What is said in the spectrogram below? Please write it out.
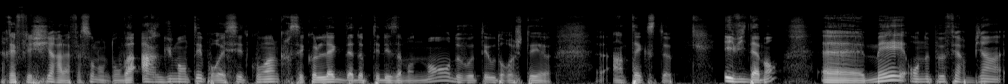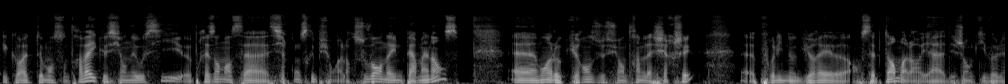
réfléchir à la façon dont on va argumenter pour essayer de convaincre ses collègues d'adopter des amendements, de voter ou de rejeter un texte, évidemment. mais on ne peut faire bien et correctement son travail que si on est aussi présent dans sa circonscription. Alors souvent on a une permanence. moi en l'occurrence je suis en train de la chercher pour l'inaugurer en septembre. Alors il y a des gens qui veulent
